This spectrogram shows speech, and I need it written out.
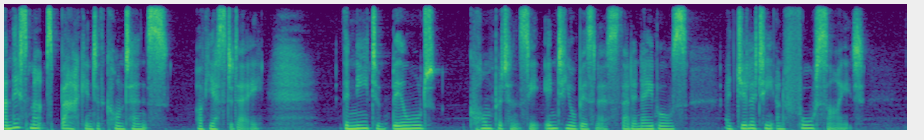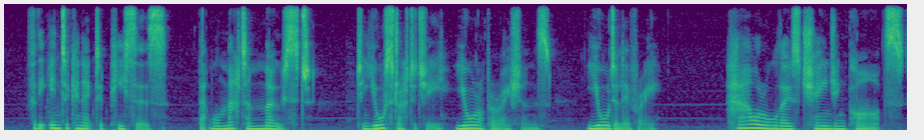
and this maps back into the contents of yesterday the need to build competency into your business that enables agility and foresight for the interconnected pieces that will matter most to your strategy, your operations, your delivery. How are all those changing parts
